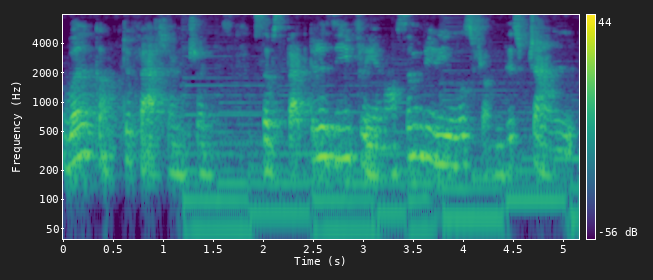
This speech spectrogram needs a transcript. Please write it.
Welcome to Fashion Trends. Subscribe to receive free and awesome videos from this channel.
